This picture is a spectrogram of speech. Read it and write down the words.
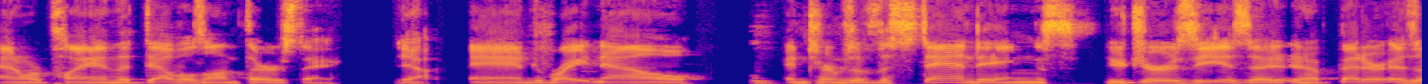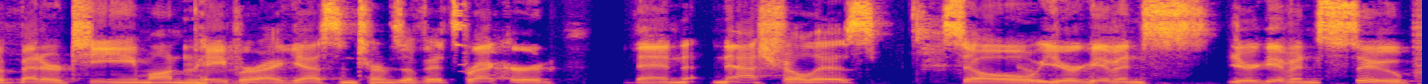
and we're playing the Devils on Thursday. Yeah. and right now, in terms of the standings, New Jersey is a, in a better is a better team on mm-hmm. paper, I guess, in terms of its record than Nashville is. So you're given you're given Soup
